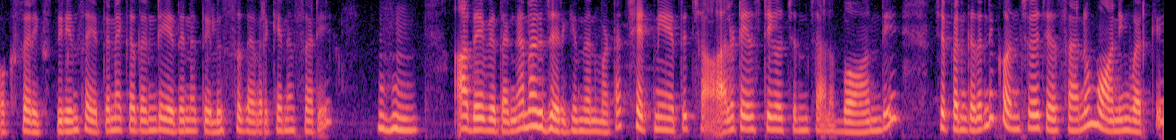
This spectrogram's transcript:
ఒకసారి ఎక్స్పీరియన్స్ అయితేనే కదండి ఏదైనా తెలుస్తుంది ఎవరికైనా సరే. అదే విధంగా నాకు జరిగిందనమాట చట్నీ అయితే చాలా టేస్టీగా వచ్చింది చాలా బాగుంది. చెప్పాను కదండి కొంచెమే చేశాను. మార్నింగ్ వరకే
